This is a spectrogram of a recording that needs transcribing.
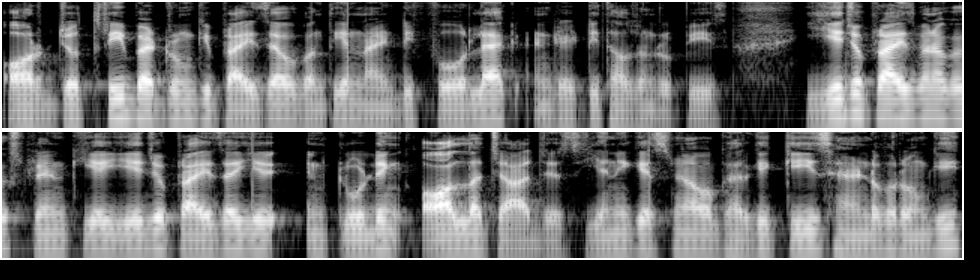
और जो थ्री बेडरूम की प्राइस है वो बनती है ninety four lakh and eighty thousand rupees ये जो प्राइस मैंने आपको एक्सप्लेन किया ये जो प्राइस है, ये इंक्लूडिंग ऑल द चार्जेस यानी कि इसमें आपको घर की कीज़ हैंड ओवर होंगी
